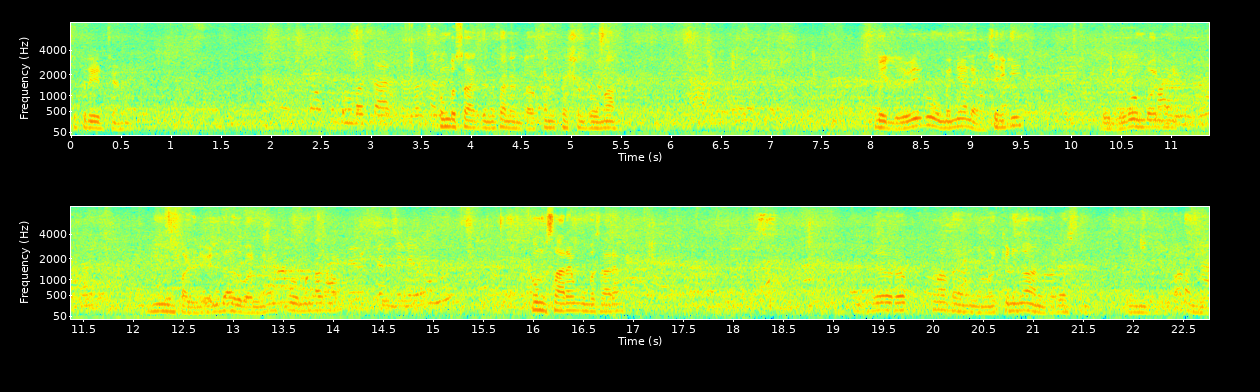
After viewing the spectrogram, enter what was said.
ചിത്രീകരിച്ചത്. കുംഭസാരത്തിന്റെ സ്ഥലം ഉണ്ടോ? കൺഫെഷൻ റൂമാ വലിയ റൂം തന്നെയാണ് ശരിക്കും? വലിയ റൂം പോലെ. പള്ളി വലുത് അതുപോലെ റൂം ഉണ്ടാക്കണം. കുമ്പസാരം കുമ്പസാരം ഇത് ഓരോ പടങ്ങളൊക്കെയാണ് കാണുന്നത് രസം. പടങ്ങൾ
